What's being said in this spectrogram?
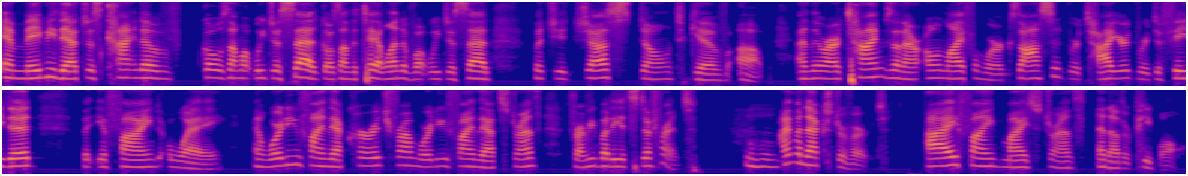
And maybe that just kind of goes on what we just said, goes on the tail end of what we just said but you just don't give up. And there are times in our own life when we're exhausted, we're tired, we're defeated, but you find a way. And where do you find that courage from? Where do you find that strength? For everybody, it's different. Mm-hmm. I'm an extrovert. I find my strength in other people.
